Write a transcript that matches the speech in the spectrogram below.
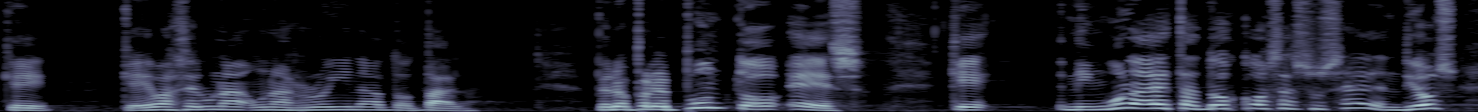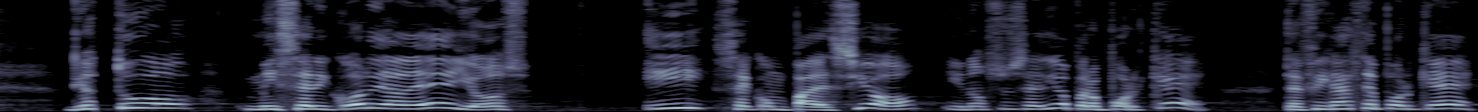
que, que iba a ser una, ruina total. Pero, pero el punto es que ninguna de estas dos cosas suceden. Dios, Dios tuvo misericordia de ellos y se compadeció y no sucedió. ¿Pero por qué? ¿Te fijaste por qué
